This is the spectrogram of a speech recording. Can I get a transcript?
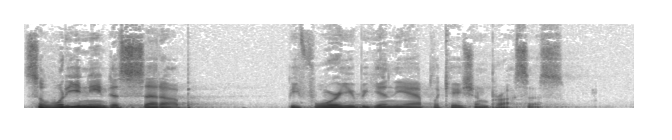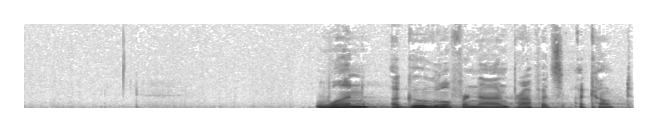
So, what do you need to set up before you begin the application process? One, a Google for Nonprofits account.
